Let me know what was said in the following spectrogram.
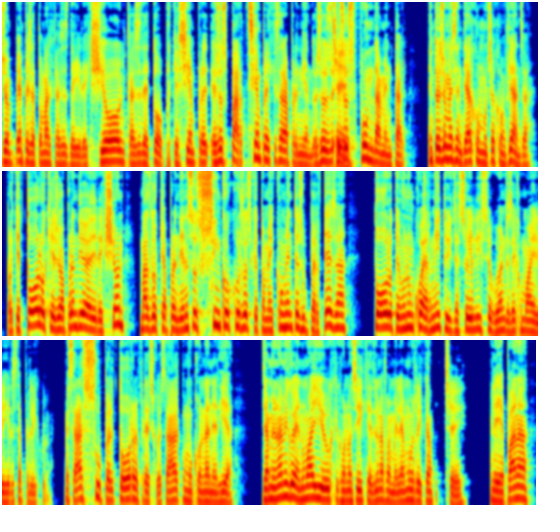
yo empecé a tomar clases de dirección, clases de todo, porque siempre, eso es parte, siempre hay que estar aprendiendo. Eso es, Sí. eso es fundamental. Entonces yo me sentía con mucha confianza, porque todo lo que yo aprendí de dirección, más lo que aprendí en esos cinco cursos que tomé con gente súper tesa, todo lo tengo en un cuadernito y ya estoy listo, weón, ya sé cómo dirigir esta película. Me estaba súper todo refresco, estaba como con la energía. Llamé a un amigo de NYU que conocí, que es de una familia muy rica, Sí. le dije, pana,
